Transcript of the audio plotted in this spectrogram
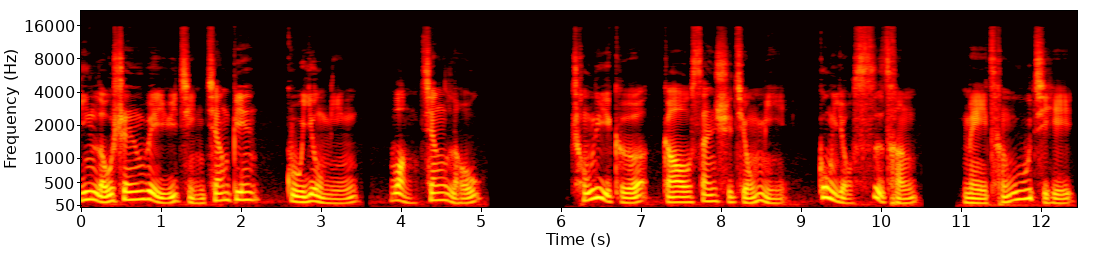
因楼身位于锦江边，故又名望江楼。崇丽阁高三十九米，共有四层，每层屋脊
